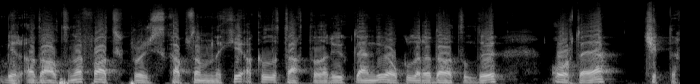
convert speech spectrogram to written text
2011 adı altına Fatih projesi kapsamındaki akıllı tahtaları yüklendi ve okullara dağıtıldığı ortaya çıktı.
